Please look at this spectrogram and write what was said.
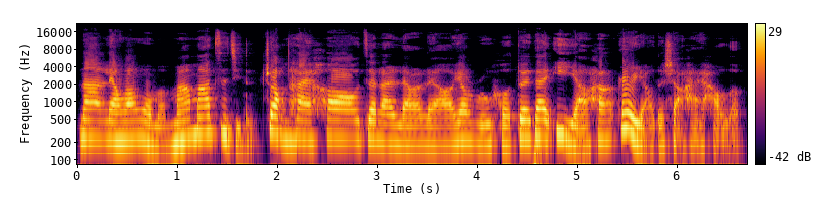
那聊完我们妈妈自己的状态后，再来聊聊要如何对待一爻和二爻的小孩好了。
